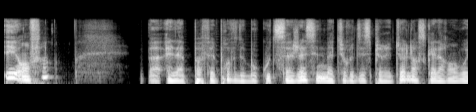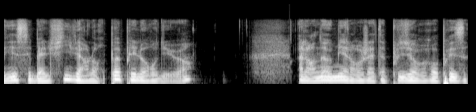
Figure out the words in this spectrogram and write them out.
Et enfin, bah, elle n'a pas fait preuve de beaucoup de sagesse et de maturité spirituelle lorsqu'elle a renvoyé ses belles-filles vers leur peuple et leur Dieu. hein. Alors Naomi, elle rejette à plusieurs reprises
